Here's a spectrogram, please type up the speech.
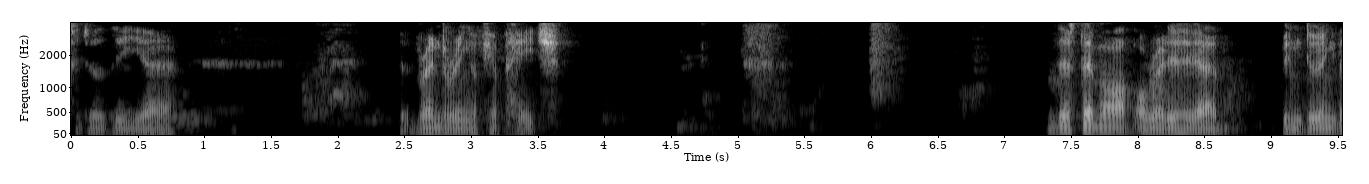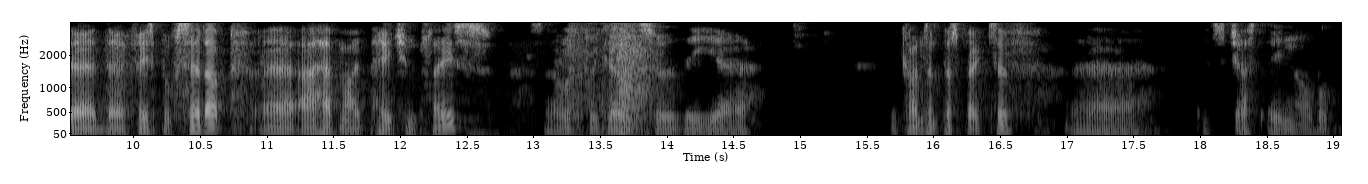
to do the, uh, the rendering of your page. This demo I've already uh, been doing the the Facebook setup. Uh, I have my page in place. So if we go to the uh, the content perspective, uh, it's just a normal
